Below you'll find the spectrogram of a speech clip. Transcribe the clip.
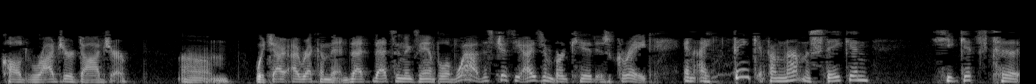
called Roger Dodger, um, which I, I recommend. That that's an example of wow, this Jesse Eisenberg kid is great. And I think, if I'm not mistaken, he gets to.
